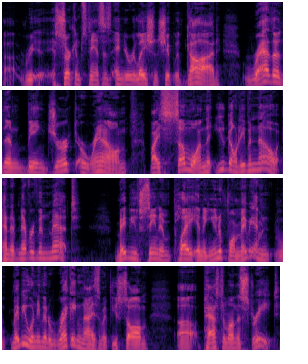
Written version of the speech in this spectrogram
uh, re- circumstances and your relationship with God, rather than being jerked around by someone that you don't even know and have never even met. Maybe you've seen him play in a uniform. Maybe maybe you wouldn't even recognize him if you saw him uh, passed him on the street.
